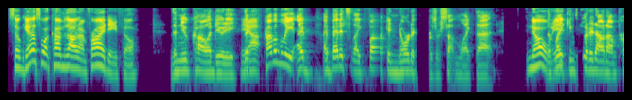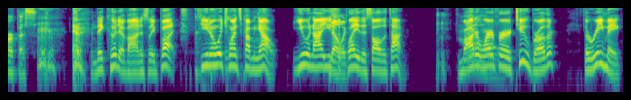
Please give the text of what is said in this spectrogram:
So guess what comes out on Friday, Phil? The new Call of Duty. The- Yeah. probably. I I bet it's like fucking Nordic Wars or something like that. No, the it- Vikings put it out on purpose. they could have honestly, but do you know which one's coming out? You and I used No, to it- play this all the time. Modern Oh. Warfare 2, brother. The remake.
